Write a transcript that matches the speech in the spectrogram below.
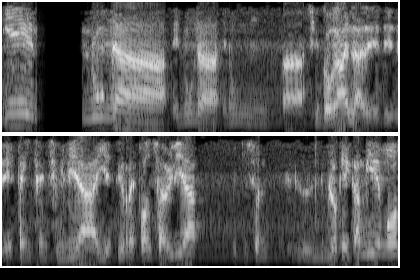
y en una, en una, en un, haciendo gala de, esta insensibilidad y esta irresponsabilidad, el bloque de Cambiemos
